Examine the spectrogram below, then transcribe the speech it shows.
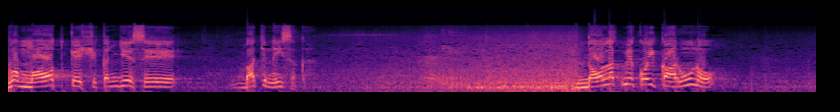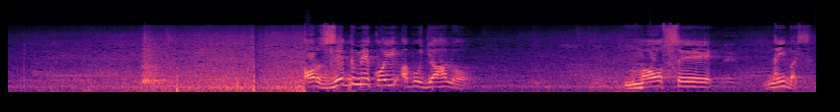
وہ موت کے شکنجے سے بچ نہیں سکا۔ دولت میں کوئی قارون ہو اور زد میں کوئی ابو جہل ہو، موت سے نہیں بچ سکتے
